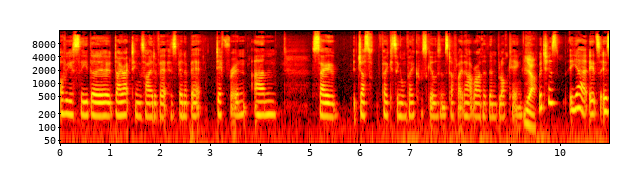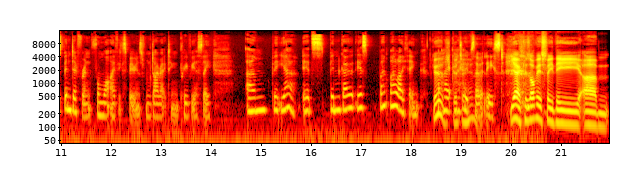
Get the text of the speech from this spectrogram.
Obviously, the directing side of it has been a bit different. Um, so just focusing on vocal skills and stuff like that rather than blocking Yeah. which is yeah it's it's been different from what i've experienced from directing previously um but yeah it's been go it's went well i think Good, i, good I to hope hear so that. at least Yeah, because obviously the um,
